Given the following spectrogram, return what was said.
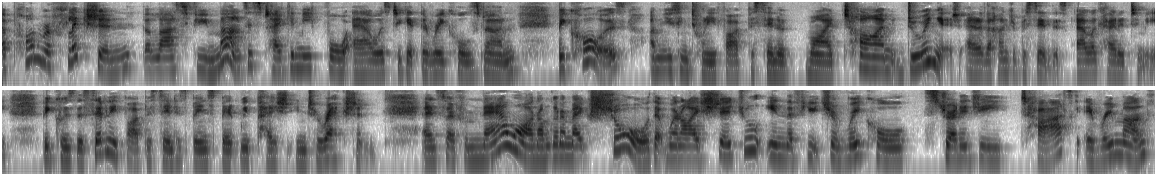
upon reflection, the last few months, it's taken me four hours to get the recalls done because I'm using 25% of my time doing it out of the 100% that's allocated to me because the 75% has been spent with patient interaction. And so from now on, I'm going to make sure that when I schedule in the future recall strategy task every month,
